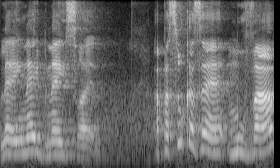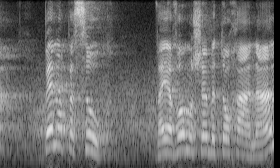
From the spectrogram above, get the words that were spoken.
לעיני בני ישראל. הפסוק הזה מובא בין הפסוק ויבוא משה בתוך הענן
